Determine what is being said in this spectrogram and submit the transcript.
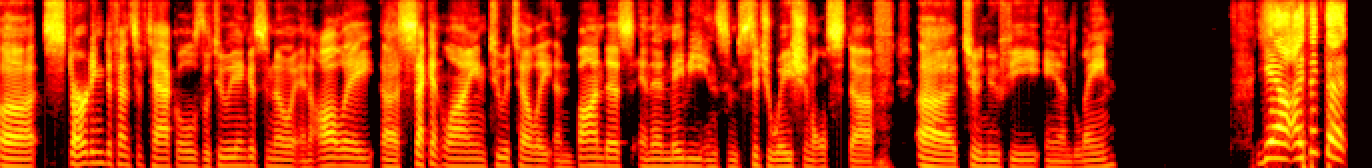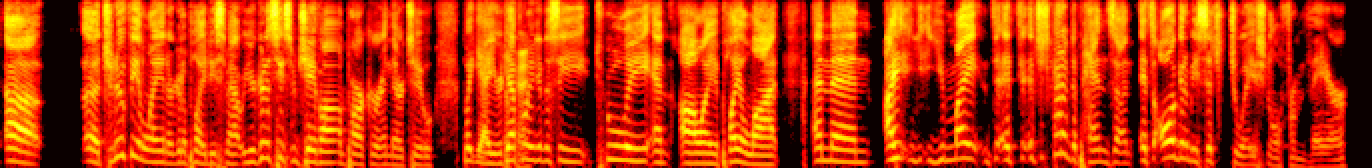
uh starting defensive tackles Letuligasenoa and Ale, uh second line Tuitele and Bandes, and then maybe in some situational stuff uh Tunuufi and Lane. Yeah, I think that uh uh, Tunuufi and Lane are going to play a decent amount. You're going to see some Jayvon Parker in there too. But yeah, you're definitely going to see Tuli and Ale play a lot. And then I, you might, it, it just kind of depends on, it's all going to be situational from there,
